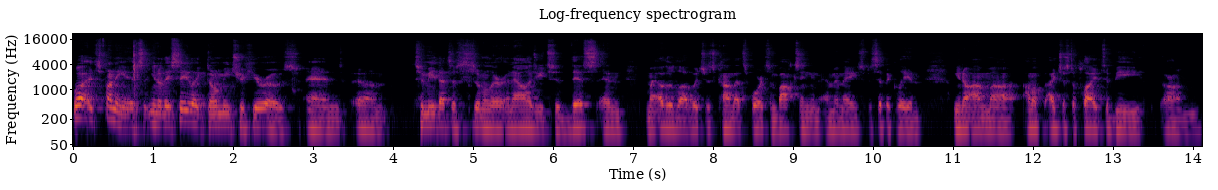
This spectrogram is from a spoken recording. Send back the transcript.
Well, it's funny. It's you know they say like don't meet your heroes, and um, to me that's a similar analogy to this and my other love, which is combat sports and boxing and MMA specifically. And you know I'm uh, I'm a, I just applied to be. Um,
